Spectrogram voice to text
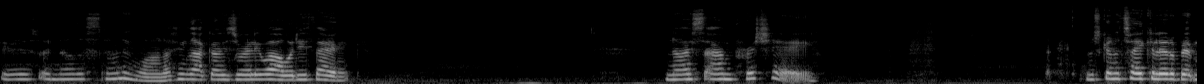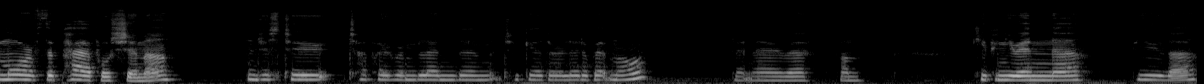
is another stunning one. I think that goes really well. What do you think? Nice and pretty. I'm just going to take a little bit more of the purple shimmer and just to tap over and blend them together a little bit more. Don't know uh, if I'm keeping you in uh, view there.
